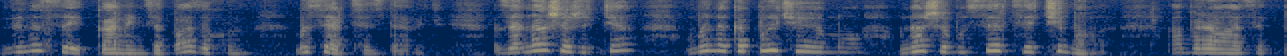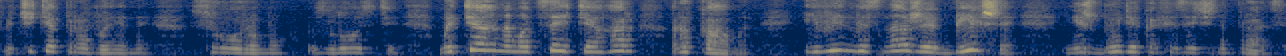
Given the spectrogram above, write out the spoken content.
Не носи камінь за пазухою, бо серце здавить. За наше життя ми накопичуємо в нашому серці чимало образи, відчуття провини, сорому, злості. Ми тягнемо цей тягар роками, і він виснажує більше, ніж будь-яка фізична праця.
